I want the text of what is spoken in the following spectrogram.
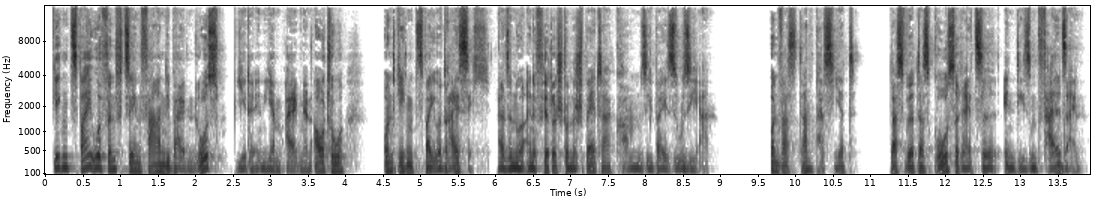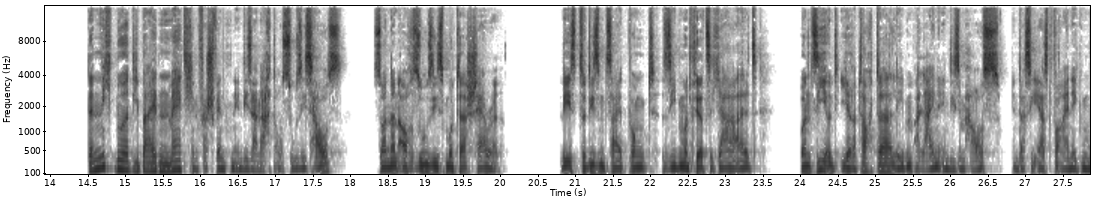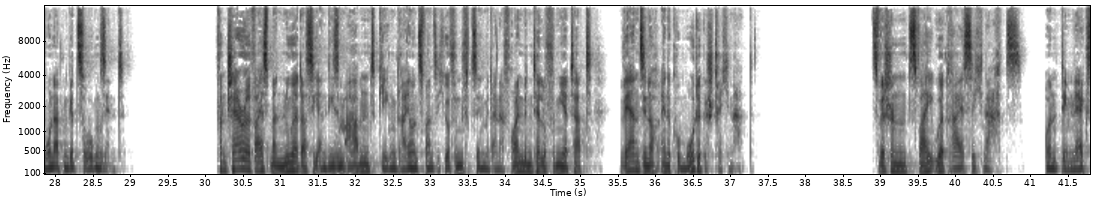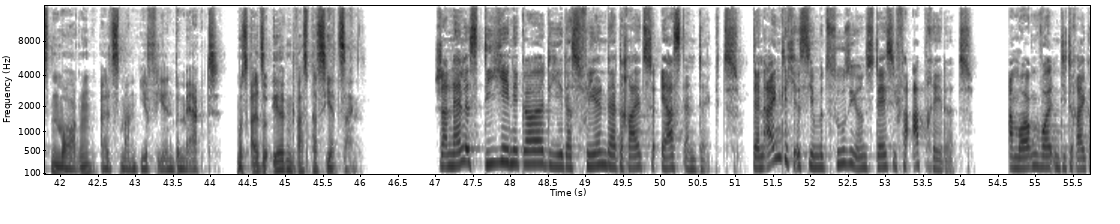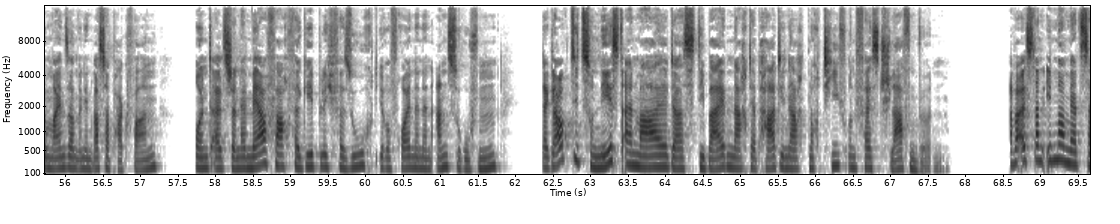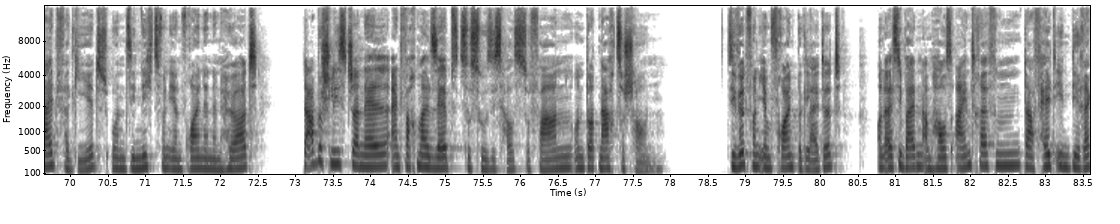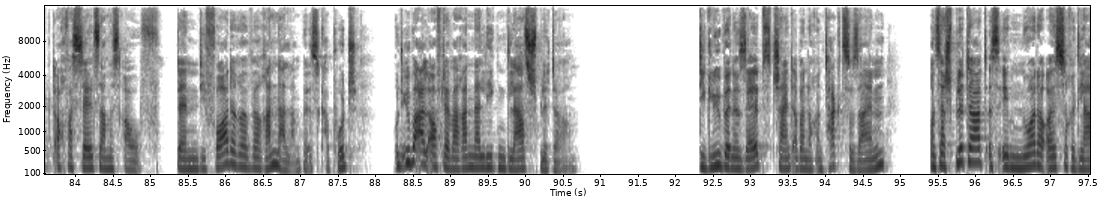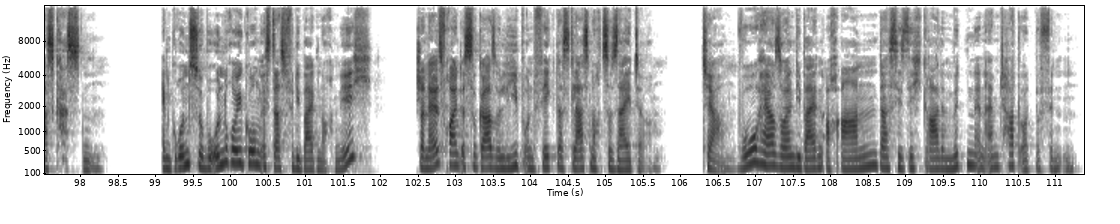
Gegen 2.15 Uhr fahren die beiden los, jeder in ihrem eigenen Auto, und gegen 2.30 Uhr, also nur eine Viertelstunde später, kommen sie bei Susi an. Und was dann passiert, das wird das große Rätsel in diesem Fall sein. Denn nicht nur die beiden Mädchen verschwinden in dieser Nacht aus Susis Haus, sondern auch Susis Mutter Cheryl. Die ist zu diesem Zeitpunkt 47 Jahre alt und sie und ihre Tochter leben alleine in diesem Haus, in das sie erst vor einigen Monaten gezogen sind. Von Cheryl weiß man nur, dass sie an diesem Abend gegen 23.15 Uhr mit einer Freundin telefoniert hat, während sie noch eine Kommode gestrichen hat. Zwischen 2.30 Uhr nachts und dem nächsten Morgen, als man ihr Fehlen bemerkt, muss also irgendwas passiert sein. Janelle ist diejenige, die das Fehlen der drei zuerst entdeckt. Denn eigentlich ist sie mit Susie und Stacy verabredet. Am Morgen wollten die drei gemeinsam in den Wasserpark fahren. Und als Janelle mehrfach vergeblich versucht, ihre Freundinnen anzurufen, da glaubt sie zunächst einmal, dass die beiden nach der Partynacht noch tief und fest schlafen würden. Aber als dann immer mehr Zeit vergeht und sie nichts von ihren Freundinnen hört, da beschließt Janelle, einfach mal selbst zu Susis Haus zu fahren und dort nachzuschauen. Sie wird von ihrem Freund begleitet und als die beiden am Haus eintreffen, da fällt ihnen direkt auch was Seltsames auf. Denn die vordere Verandalampe ist kaputt und überall auf der Veranda liegen Glassplitter. Die Glühbirne selbst scheint aber noch intakt zu sein und zersplittert ist eben nur der äußere Glaskasten. Ein Grund zur Beunruhigung ist das für die beiden noch nicht, Janelles Freund ist sogar so lieb und fegt das Glas noch zur Seite. Tja, woher sollen die beiden auch ahnen, dass sie sich gerade mitten in einem Tatort befinden?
